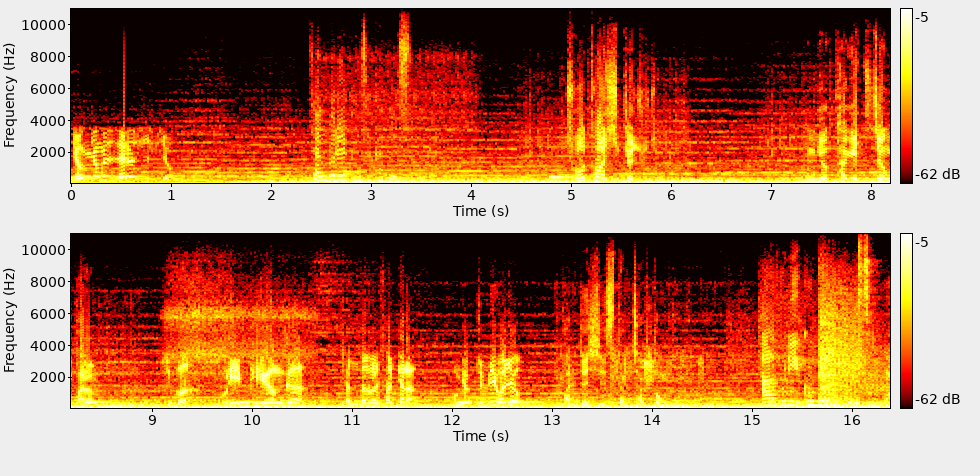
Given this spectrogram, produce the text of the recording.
명령을 내려주십시오. 정보를 분석하고 있습니다. 초토화 시켜주지. 공격 타겟 지정 바람. 이봐, 우리 필요한가? 전방을 살펴라. 공격 준비 완료. 관제 시스템 작동 중. 아군이 공격받고 있습니다.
